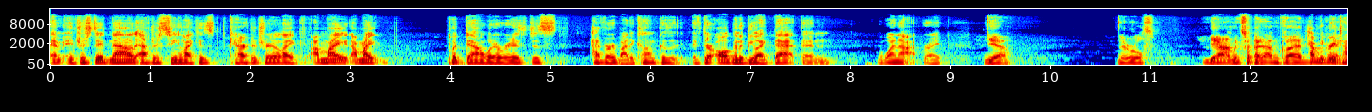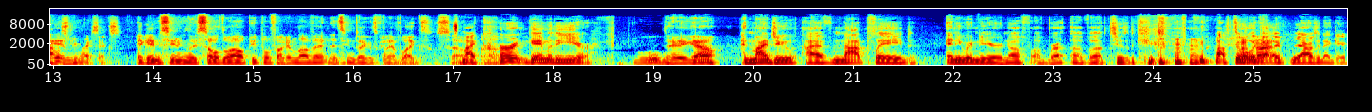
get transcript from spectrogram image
am interested now after seeing like his character trailer. Like I might I might put down whatever it is, just have everybody come because if they're all going to be like that, then why not, right? Yeah. The rules. Yeah, I'm excited. I'm glad. Having a great time with Street Fighter Six. The game seemingly sold well. People fucking love it, and it seems like it's gonna have legs. So My um, current game of the year, Ooh. there you go. and mind you, I have not played anywhere near enough of Breath of uh, Tears of the Kingdom. I've still only got like three hours in that game.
